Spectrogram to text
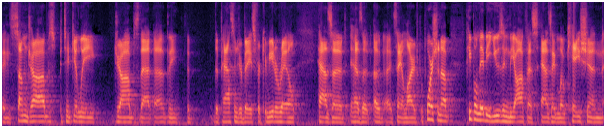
in some jobs, particularly jobs that uh, the, the the passenger base for commuter rail has a has a, a I'd say a large proportion of. People may be using the office as a location,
